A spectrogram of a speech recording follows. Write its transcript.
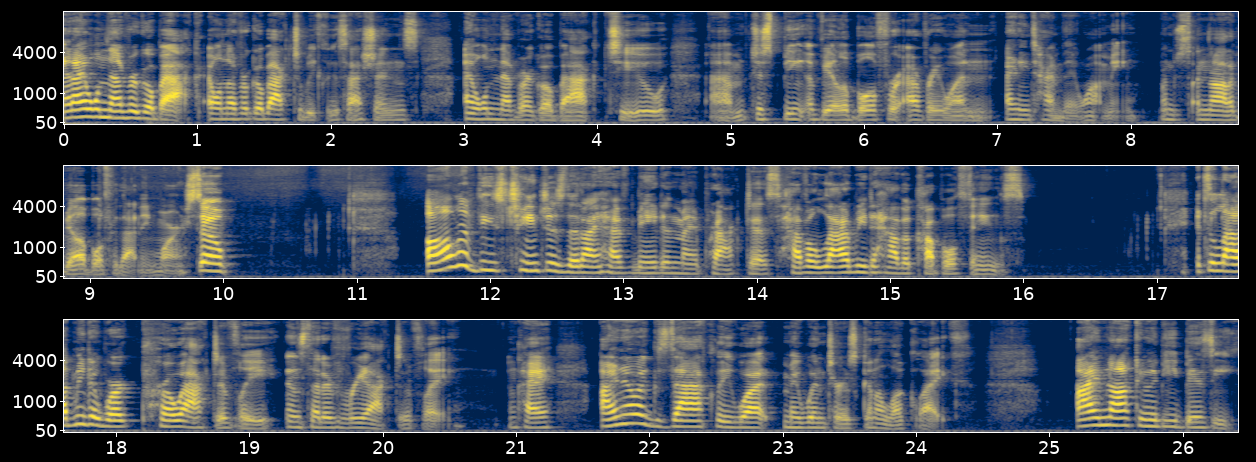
And I will never go back. I will never go back to weekly sessions. I will never go back to um, just being available for everyone anytime they want me. I'm just I'm not available for that anymore. So all of these changes that I have made in my practice have allowed me to have a couple things. It's allowed me to work proactively instead of reactively. Okay. I know exactly what my winter is going to look like. I'm not going to be busy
